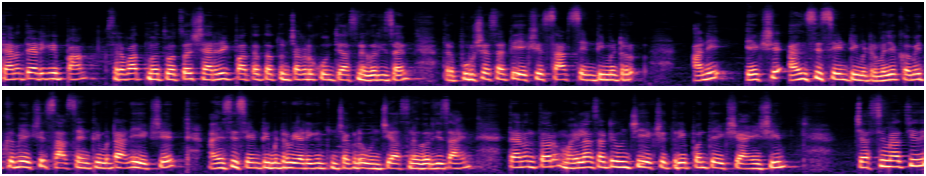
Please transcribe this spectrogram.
त्यानंतर या ठिकाणी पहा सर्वात महत्त्वाचं शारीरिक पात्रता तुमच्याकडे कोणती असणं गरजेचं आहे? तर पुरुषासाठी एकशे साठ सेंटीमीटर आणि एकशे ऐंशी सेंटीमीटर म्हणजे कमीत कमी एकशे सात सेंटीमीटर आणि एकशे ऐंशी सेंटीमीटर या ठिकाणी तुमच्याकडे उंची असणं गरजेचं आहे. त्यानंतर महिलांसाठी उंची एकशे त्रेपन्न ते एकशे ऐंशी. चष्म्याची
